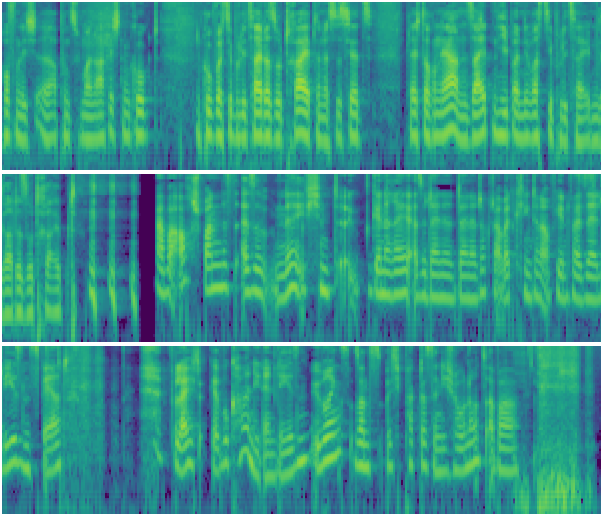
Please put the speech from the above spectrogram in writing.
hoffentlich äh, ab und zu mal Nachrichten guckt und guckt, was die Polizei da so treibt. Und das ist jetzt vielleicht auch ja, ein Seitenhieb an dem, was die Polizei eben gerade so treibt. Aber auch spannendes, also ne, ich finde äh, generell, also deine deine Doktorarbeit klingt dann auf jeden Fall sehr lesenswert. Vielleicht, wo kann man die denn lesen? Übrigens, sonst ich pack das in die Shownotes, aber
